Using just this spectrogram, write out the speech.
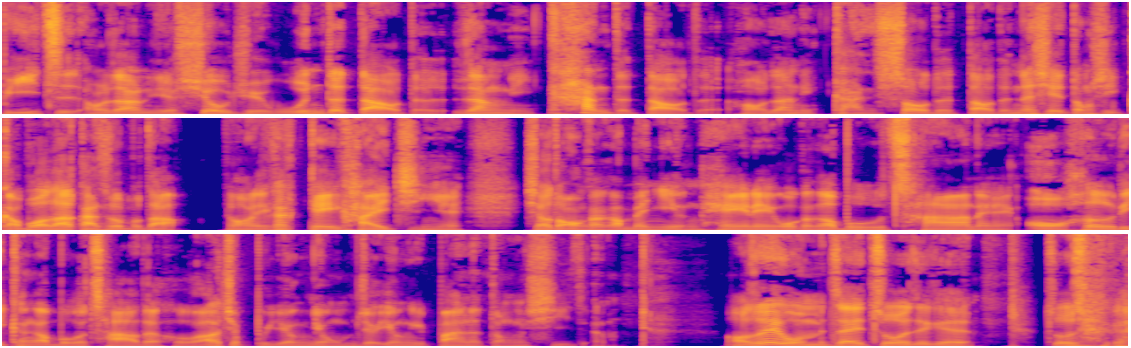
鼻子哦，让你的嗅觉闻得到的，让你看得到的，好，让你感受得到的那些东西，搞不好他感受不到哦。你看给开机，小董我刚刚没眼黑呢，我刚刚不擦呢。哦呵，你刚刚不擦的好，而且不用用，我们就用一般的东西这样。哦，所以我们在做这个做这个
